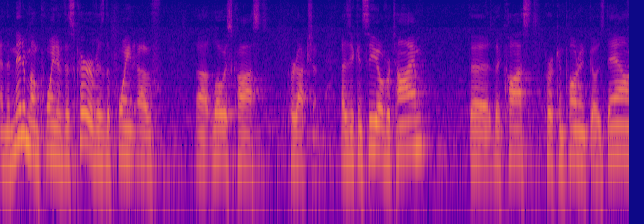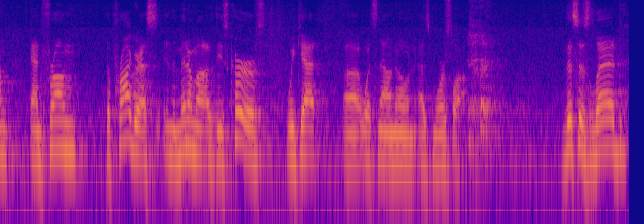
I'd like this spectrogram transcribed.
And the minimum point of this curve is the point of uh, lowest cost production. As you can see over time, the, the cost per component goes down. And from the progress in the minima of these curves, we get uh, what's now known as Moore's Law. This has led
